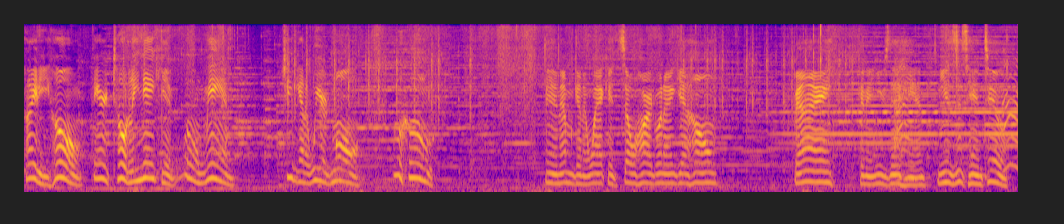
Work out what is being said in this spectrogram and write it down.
Hi-dee-ho! They're totally naked! Oh man! She's got a weird mole. Woohoo! Man, I'm gonna whack it so hard when I get home. Bye! Gonna use that hand. Use this hand too.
